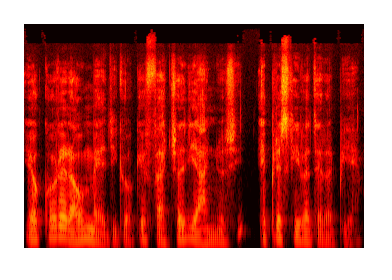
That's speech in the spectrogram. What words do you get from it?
e occorrerà un medico che faccia diagnosi e prescriva terapie.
